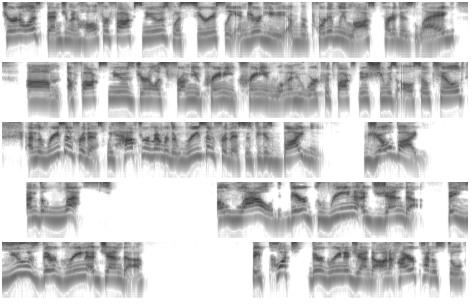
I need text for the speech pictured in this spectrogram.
journalist, Benjamin Hall for Fox News, was seriously injured. He reportedly lost part of his leg. Um, a Fox News journalist from Ukraine, a Ukrainian woman who worked with Fox News, she was also killed. And the reason for this, we have to remember the reason for this is because Biden, Joe Biden, and the left allowed their green agenda. They used their green agenda. They put their green agenda on a higher pedestal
